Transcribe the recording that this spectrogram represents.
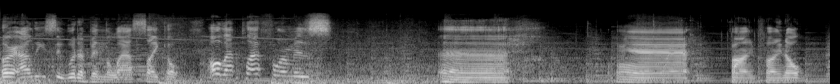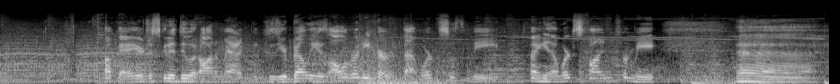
or at least it would have been the last cycle. Oh, that platform is uh, yeah, fine, fine, I'll... Okay, you're just gonna do it automatically, because your belly is already hurt. That works with me. I mean, that works fine for me. Uh,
